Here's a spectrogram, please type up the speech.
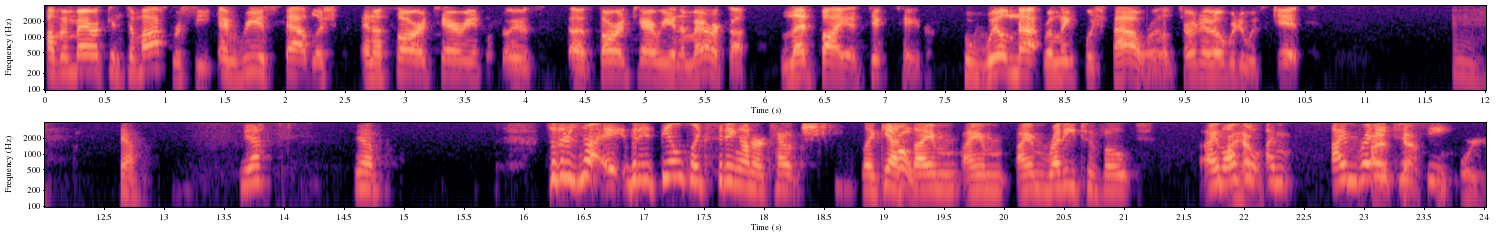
of American democracy and reestablish an authoritarian authoritarian America led by a dictator who will not relinquish power. He'll turn it over to his kids. Mm. Yeah. Yeah. Yeah. So there's not but it feels like sitting on our couch like yes, oh. I am I am I am ready to vote. I'm also have, I'm I'm ready to see for you.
